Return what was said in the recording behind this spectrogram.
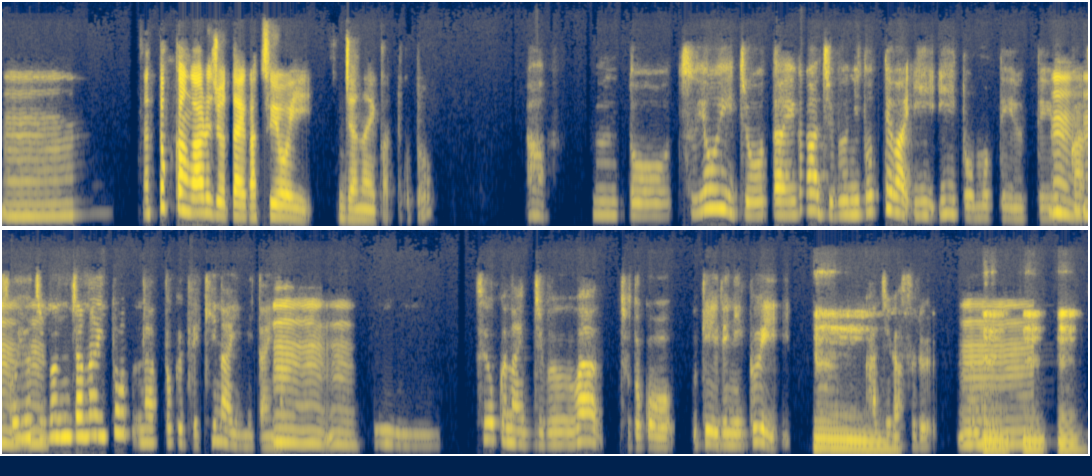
うーん。納得感がある状態が強いんじゃないかってこと？うんと強い状態が自分にとってはいいいいと思っているっていうか、うんうんうんそういう自分じゃないと納得できないみたいな、うんうんうん強くない自分はちょっとこう受け入れにくいうん。感じがする。うん。ううん。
